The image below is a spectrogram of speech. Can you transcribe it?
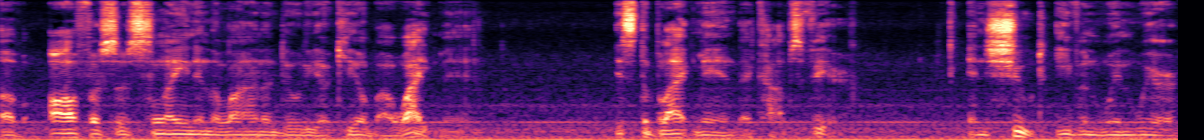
of officers slain in the line of duty are killed by white men, it's the black men that cops fear and shoot even when we're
